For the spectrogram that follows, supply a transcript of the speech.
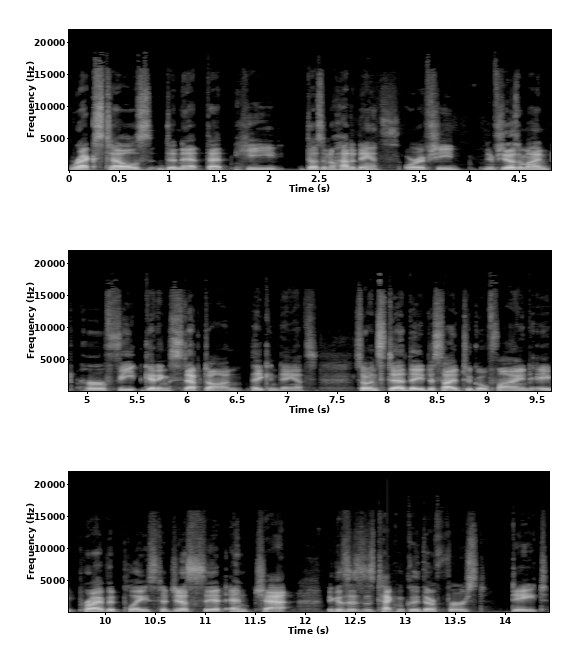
Rex tells Danette that he doesn't know how to dance, or if she if she doesn't mind her feet getting stepped on, they can dance. So instead, they decide to go find a private place to just sit and chat because this is technically their first date.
